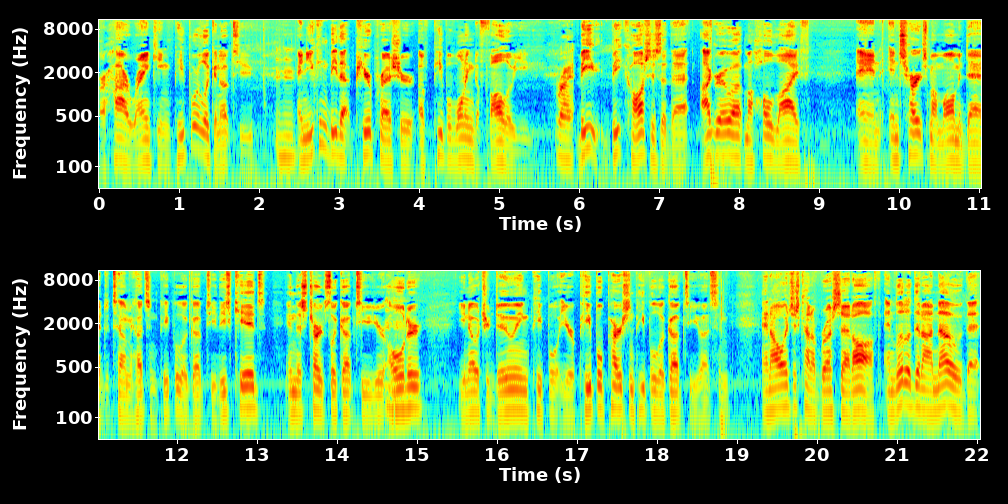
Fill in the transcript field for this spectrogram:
or high ranking, people are looking up to you, mm-hmm. and you can be that peer pressure of people wanting to follow you. Right. Be be cautious of that. I grew up my whole life, and in church, my mom and dad would tell me, Hudson, people look up to you. These kids in this church look up to you. You're mm-hmm. older. You know what you're doing. People, you're a people person. People look up to you, Hudson. And I always just kind of brush that off. And little did I know that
